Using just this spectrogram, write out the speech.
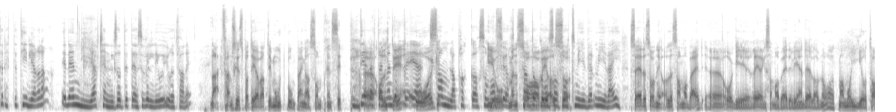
til dette tidligere da? Er det en ny erkjennelse at dette er så veldig urettferdig? Nei, Fremskrittspartiet har vært imot bompenger som prinsipp. Det vet jeg, alltid. men dette er og, samla pakker som jo, har ført til at dere også altså, har fått mye, mye, vei. Så er det sånn i alle samarbeid, eh, og i regjeringssamarbeidet vi er en del av nå, at man må gi og ta.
